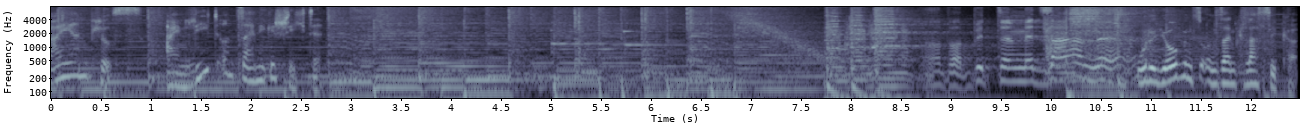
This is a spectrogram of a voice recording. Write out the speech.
Bayern Plus, ein Lied und seine Geschichte. Aber bitte mit Sahne. Udo Jürgens und sein Klassiker.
